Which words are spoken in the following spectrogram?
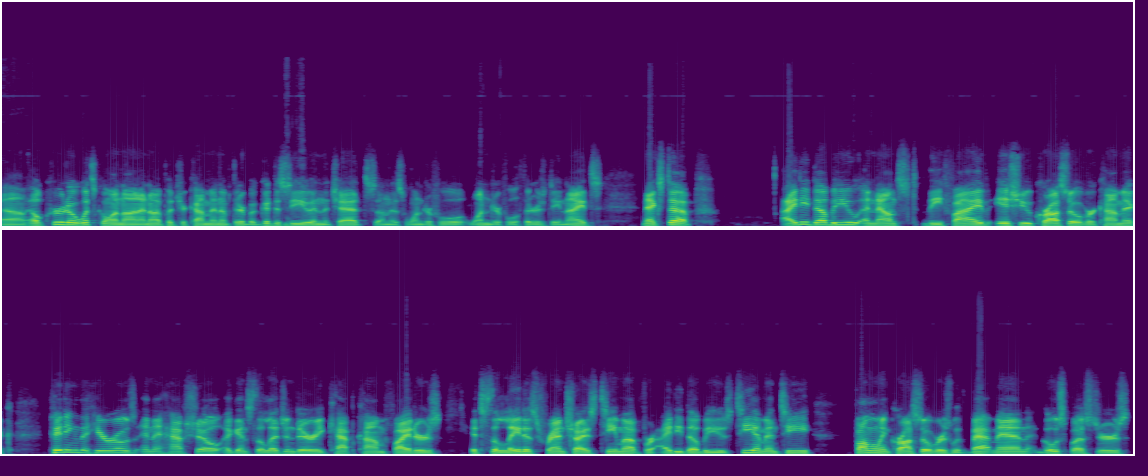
Uh, El Crudo, what's going on? I know I put your comment up there, but good to see you in the chats on this wonderful, wonderful Thursday nights. Next up, IDW announced the five issue crossover comic pitting the heroes in a half shell against the legendary Capcom fighters. It's the latest franchise team up for IDW's TMNT, following crossovers with Batman, Ghostbusters,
